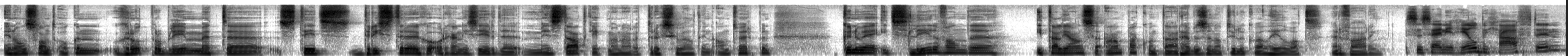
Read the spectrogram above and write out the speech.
in ons land ook een groot probleem met uh, steeds driestere georganiseerde misdaad. Kijk maar naar het drugsgeweld in Antwerpen. Kunnen wij iets leren van de Italiaanse aanpak? Want daar hebben ze natuurlijk wel heel wat ervaring. Ze zijn hier heel begaafd in.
